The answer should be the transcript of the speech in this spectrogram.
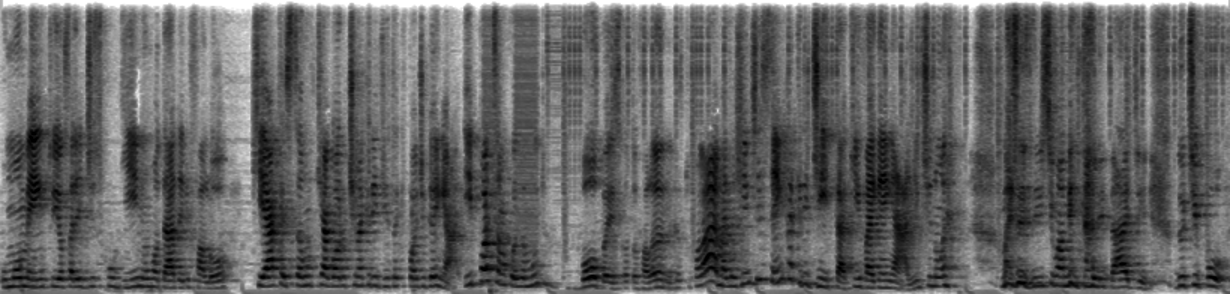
o momento, e eu falei disso com o Gui, em um rodada ele falou, que é a questão que agora o time acredita que pode ganhar. E pode ser uma coisa muito boba isso que eu tô falando, que as pessoas falam, ah, mas a gente sempre acredita que vai ganhar, a gente não é mas existe uma mentalidade do tipo,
